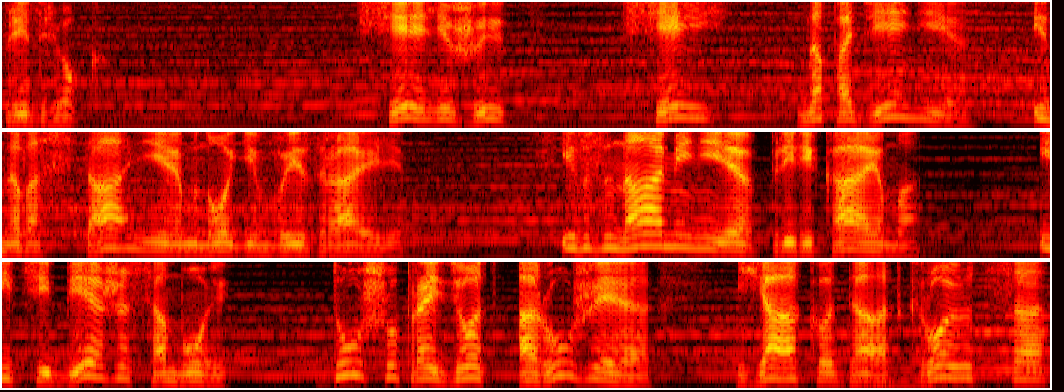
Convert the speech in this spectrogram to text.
предрек. «Сей лежит, сей нападение и на восстание многим в Израиле, и в знамение пререкаемо, и тебе же самой душу пройдет оружие, яко да откроются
